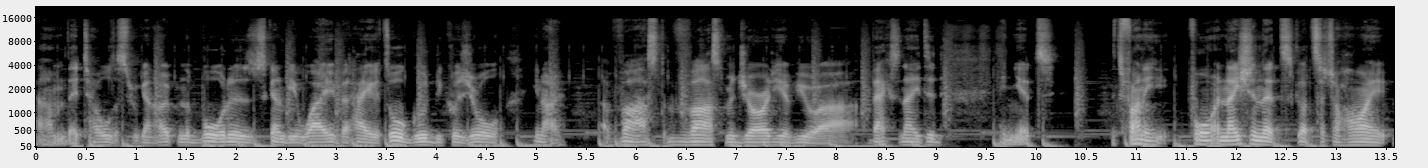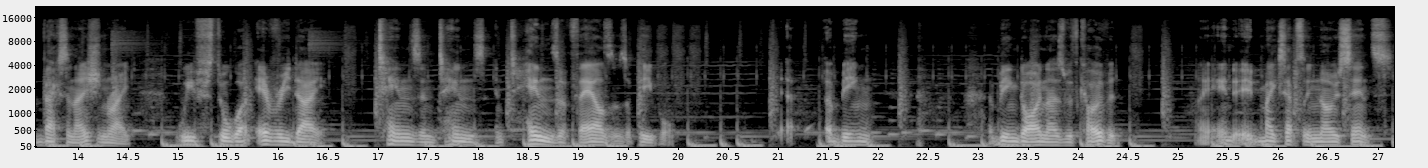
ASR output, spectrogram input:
Um, they told us we're going to open the borders, it's going to be a wave, but hey, it's all good because you're all, you know, a vast, vast majority of you are vaccinated. And yet, it's funny for a nation that's got such a high vaccination rate, we've still got every day tens and tens and tens of thousands of people uh, are being are being diagnosed with COVID, and it makes absolutely no sense.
